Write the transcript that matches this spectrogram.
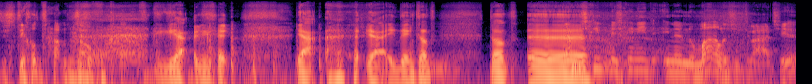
stilte aan de overkant. Ja, ja, ja, ik denk dat... dat eh, Ja, misschien, misschien niet in een normale situatie. Hè?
